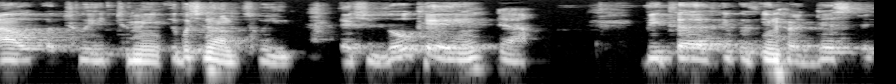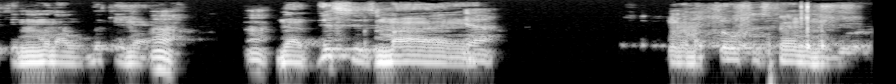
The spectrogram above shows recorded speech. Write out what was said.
out a tweet to me, which is not a tweet, that she's okay. Yeah. Because it was in her district, and when I was looking at, it. Uh, uh. now this is my yeah. one of my closest friends in the world.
